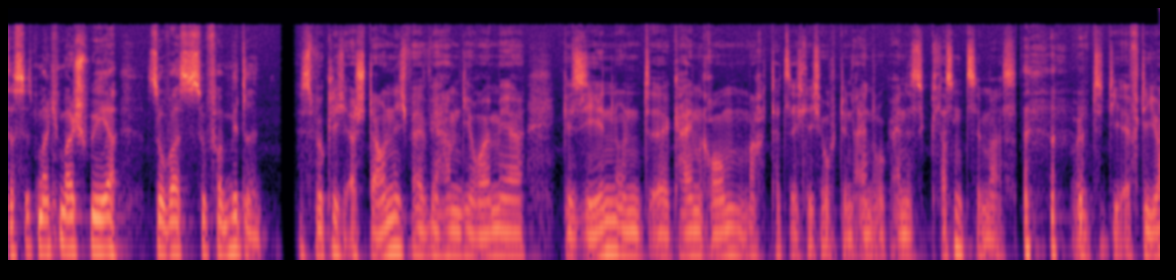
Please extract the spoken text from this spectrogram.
Das ist manchmal schwer, sowas zu vermitteln. Das ist wirklich erstaunlich, weil wir haben die Räume ja gesehen und äh, kein Raum macht tatsächlich auch den Eindruck eines Klassenzimmers. und die FDJ,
